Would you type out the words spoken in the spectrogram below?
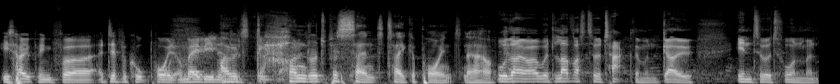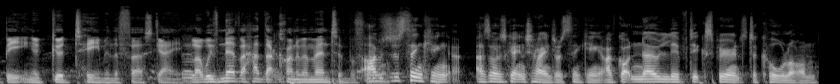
he's hoping for a difficult point, or maybe I would 100% take a point now. Although I would love us to attack them and go into a tournament beating a good team in the first game. Like we've never had that kind of momentum before. I was just thinking, as I was getting changed, I was thinking, I've got no lived experience to call on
